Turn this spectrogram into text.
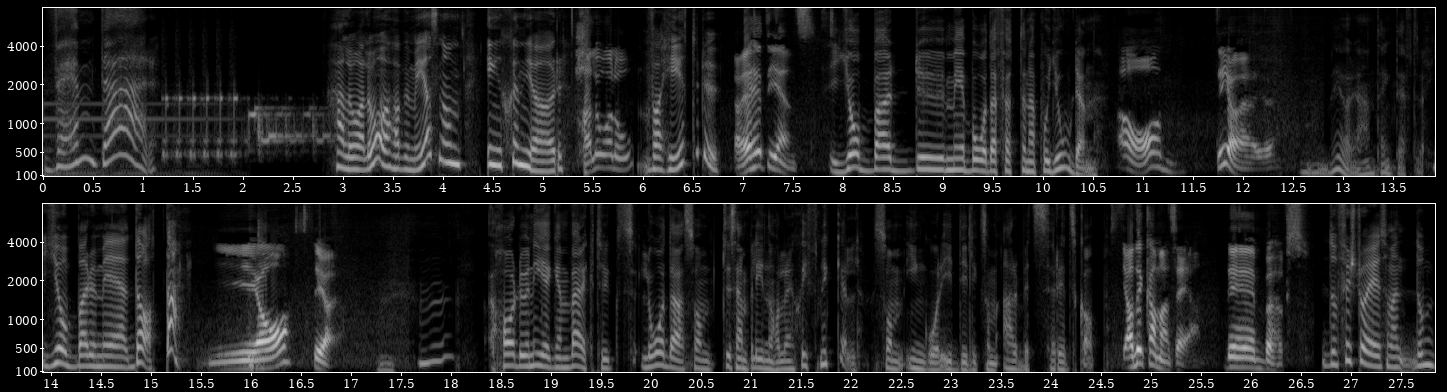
Vem där? Hallå, hallå, har vi med oss någon ingenjör? Hallå, hallå! Vad heter du? Ja, jag heter Jens. Jobbar du med båda fötterna på jorden? Ja, det gör jag ju. Mm, Det gör jag, han tänkte efter det. Jobbar du med data? Ja, det gör jag. Har du en egen verktygslåda som till exempel innehåller en skiftnyckel som ingår i ditt liksom arbetsredskap? Ja, det kan man säga. Det behövs. Då förstår jag det som att då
